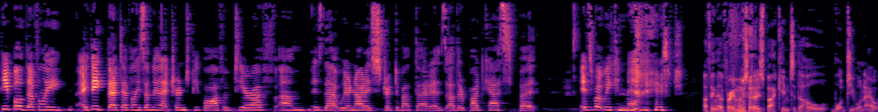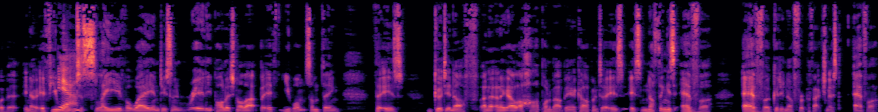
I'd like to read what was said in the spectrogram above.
people definitely, I think that definitely something that turns people off of TRF um, is that we're not as strict about that as other podcasts, but it's what we can manage. I think that very much goes back into the whole what do you want out of it? You know, if you Yeah. want to slave away and do something really polished and all that, but if you want something that is good enough, and, and I'll harp on about being a carpenter, is, is nothing is ever, ever good enough for a perfectionist, ever.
